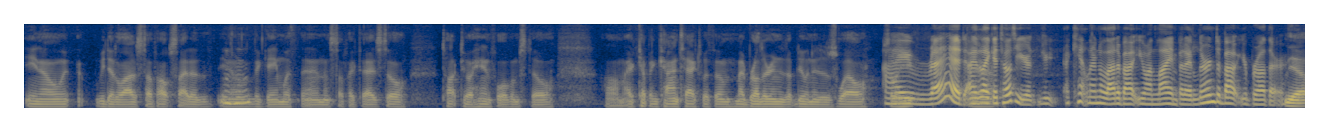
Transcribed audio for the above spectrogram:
You know, we did a lot of stuff outside of, you mm-hmm. know, the game with them and stuff like that. I still talk to a handful of them still. Um, I kept in contact with them. My brother ended up doing it as well. So I he, read. Yeah. I like I told you, you're, you're, I can't learn a lot about you online, but I learned about your brother. Yeah.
